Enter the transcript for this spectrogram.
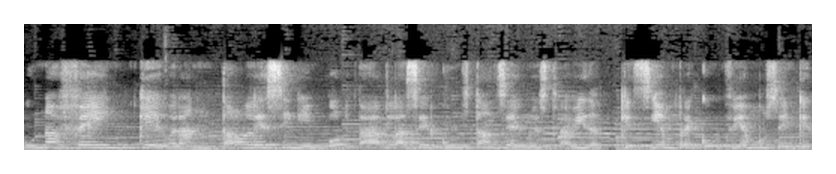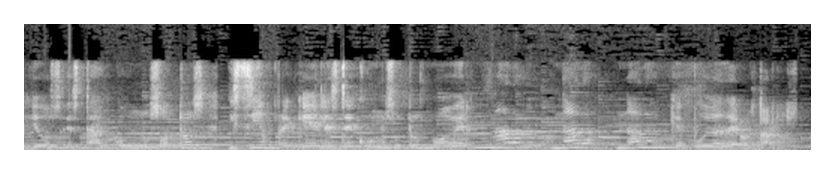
una fe inquebrantable sin importar la circunstancia en nuestra vida, que siempre confiamos en que Dios está con nosotros y siempre que Él esté con nosotros no va a haber nada, nada, nada que pueda derrotarnos.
